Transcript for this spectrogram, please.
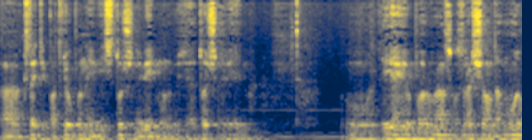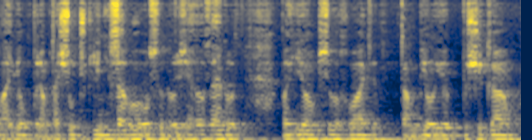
А, кстати, потрепанная весь, точно ведьма, друзья, точно ведьма. Вот. И я ее пару раз возвращал домой, ловил, прям тащил чуть ли не за волосы, друзья, вот так вот, пойдем, все, хватит, там бил ее по щекам,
